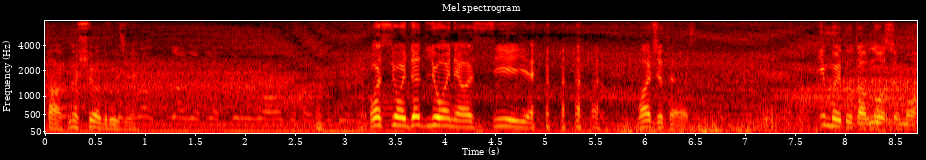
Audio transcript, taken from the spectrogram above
Так, ну що, друзі? Ось ось дядь Льоня ось сіє. Бачите ось. І ми тут вносимо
